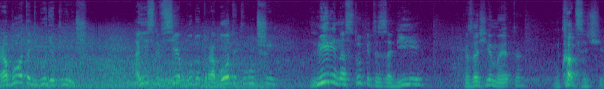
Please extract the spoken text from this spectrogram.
работать будет лучше. А если все будут работать лучше, в мире наступит изобилие. А зачем это? Ну как зачем?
